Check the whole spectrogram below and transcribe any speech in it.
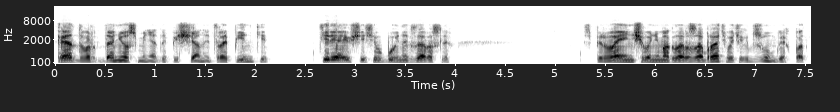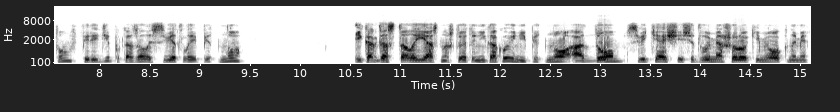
Эдвард донес меня до песчаной тропинки, теряющейся в буйных зарослях. Сперва я ничего не могла разобрать в этих джунглях, потом впереди показалось светлое пятно, и когда стало ясно, что это никакое не пятно, а дом, светящийся двумя широкими окнами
